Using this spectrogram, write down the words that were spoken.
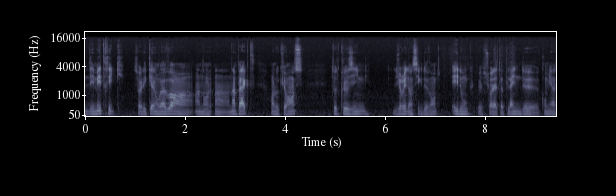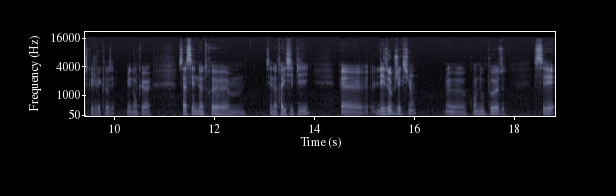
des métriques sur lesquelles on va avoir un impact en l'occurrence, taux de closing, durée d'un cycle de vente, et donc euh, sur la top line de euh, combien est-ce que je vais closer. Mais donc euh, ça c'est notre, c'est notre ICP. les objections qu'on nous pose, c'est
